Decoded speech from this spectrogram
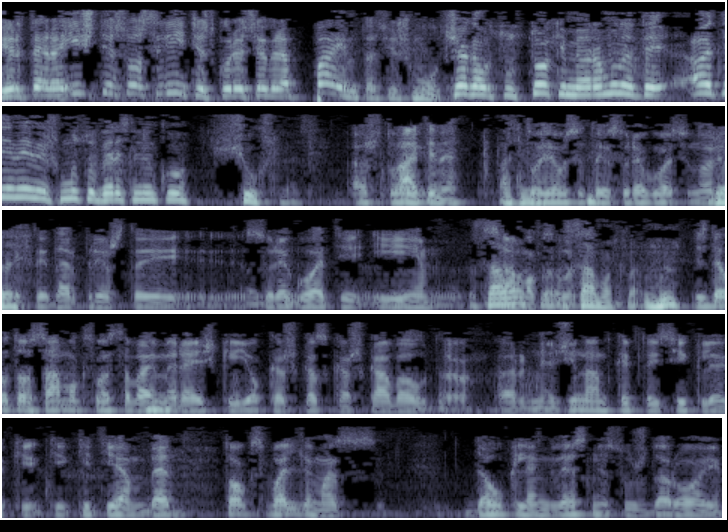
Ir tai yra ištisos rytis, kurios jau yra paimtas iš mūsų. Čia gal sustokime, Ramūnai, tai atėmėm iš mūsų verslininkų šiukšlės. Aš to, Atėmė. Atėmė. to jausi tai sureaguosiu. Noriu tik tai dar prieš tai sureaguoti į Sąmokslą. sąmokslus. Sąmokslą. Mhm. Vis dėlto sąmokslas savaime reiškia, jog kažkas kažką valdo. Ar nežinant kaip taisyklė ki ki kitiem, bet toks valdymas daug lengvesnis uždaroj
